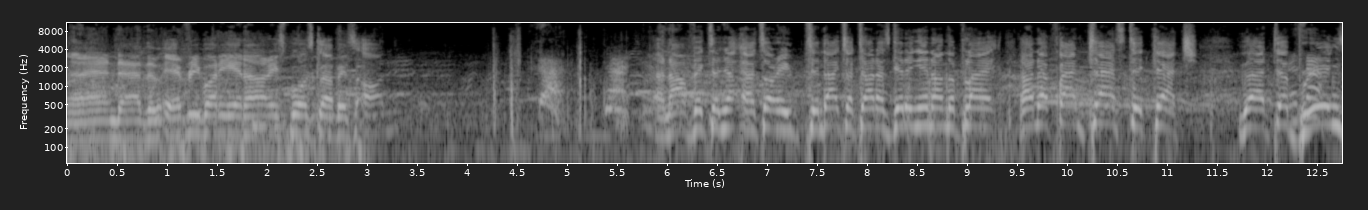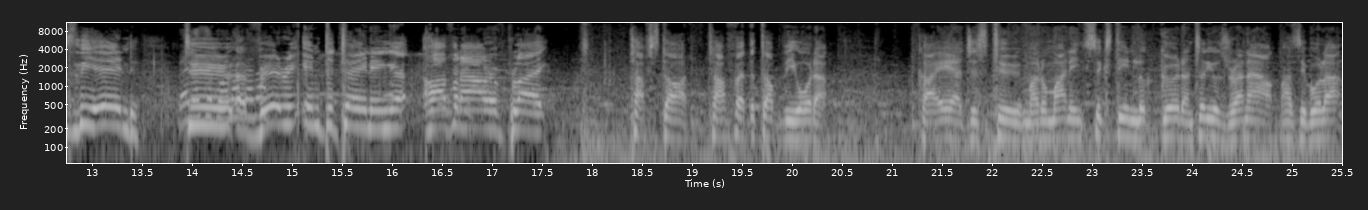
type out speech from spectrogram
And uh, the, everybody at Harare Sports Club is on. And now Victor, uh, sorry, Tendai Chatara's getting in on the play. And a fantastic catch that uh, brings the end to a very entertaining uh, half an hour of play. Tough start, tough at the top of the order. Kaia just two. Marumani 16 looked good until he was run out. Hasibula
